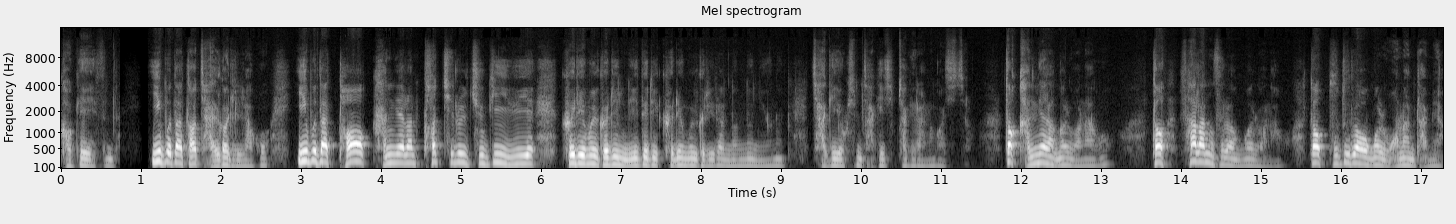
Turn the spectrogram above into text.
거기에 있습니다. 이보다 더 잘 그리려고 이보다 더 강렬한 터치를 주기 위해 그림을 그린 이들이 그림을 그리려 놓는 이유는 자기 욕심, 자기 집착이라는 것이죠. 더 강렬한 걸 원하고 더 사랑스러운 걸 원하고 더 부드러운 걸 원한다면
